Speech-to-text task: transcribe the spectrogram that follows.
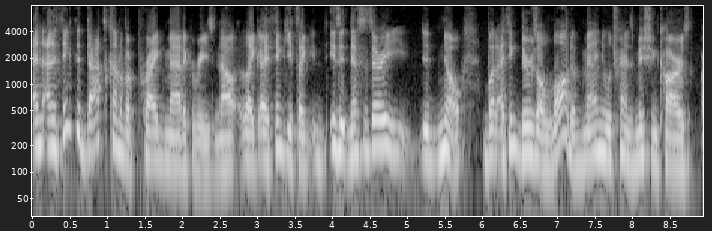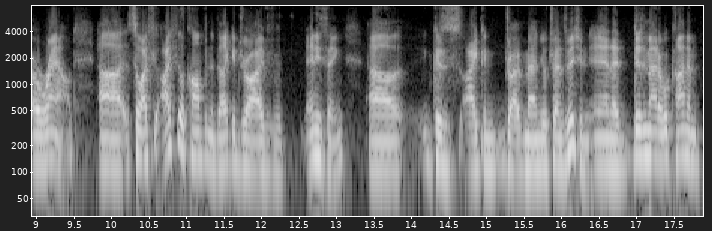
and and I think that that's kind of a pragmatic reason. Now, like I think it's like, is it necessary? No, but I think there's a lot of manual transmission cars around. Uh, so I feel I feel confident that I could drive anything because I can drive manual transmission, and it doesn't matter what kind. I'm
